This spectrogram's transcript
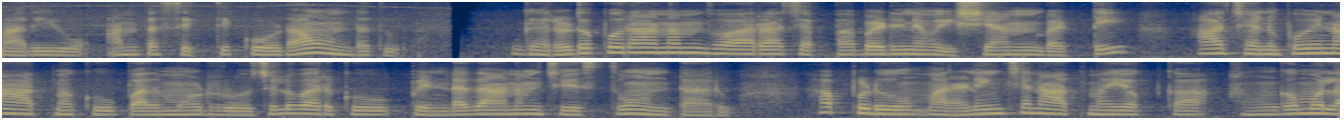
మరియు అంత శక్తి కూడా ఉండదు. గరుడ పురాణం ద్వారా చెప్పబడిన విషయాన్ని బట్టి ఆ చనిపోయిన ఆత్మకు పదమూడు రోజుల వరకు పిండదానం చేస్తూ ఉంటారు. అప్పుడు మరణించిన ఆత్మ యొక్క అంగముల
